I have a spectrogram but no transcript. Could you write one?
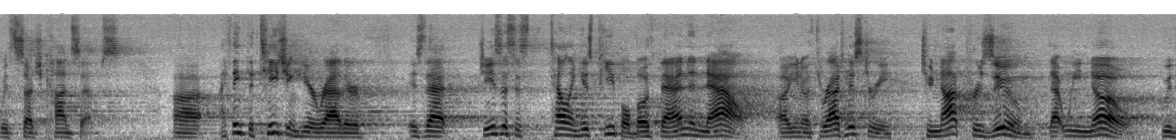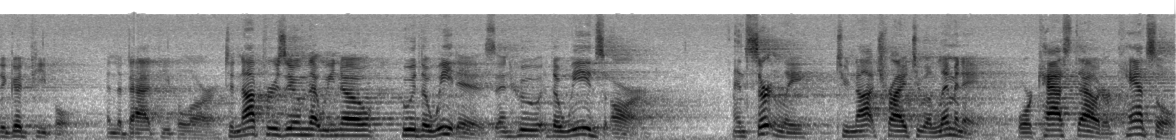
with such concepts. Uh, I think the teaching here, rather, is that Jesus is telling his people, both then and now, uh, you know, throughout history, to not presume that we know who the good people and the bad people are, to not presume that we know who the wheat is and who the weeds are, and certainly to not try to eliminate or cast out or cancel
